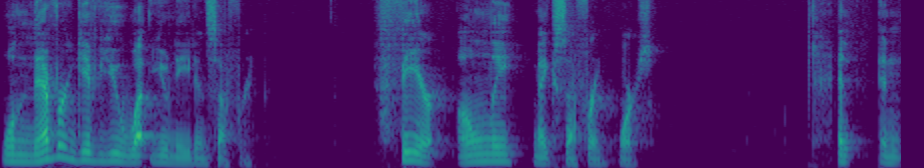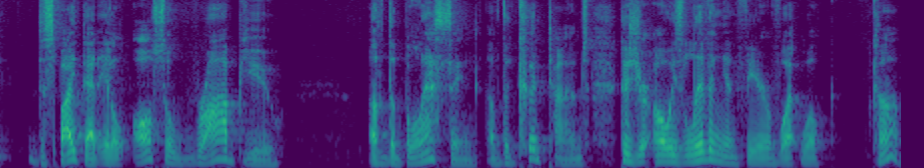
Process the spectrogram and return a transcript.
will never give you what you need in suffering. Fear only makes suffering worse. And, and despite that, it'll also rob you of the blessing of the good times because you're always living in fear of what will come.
